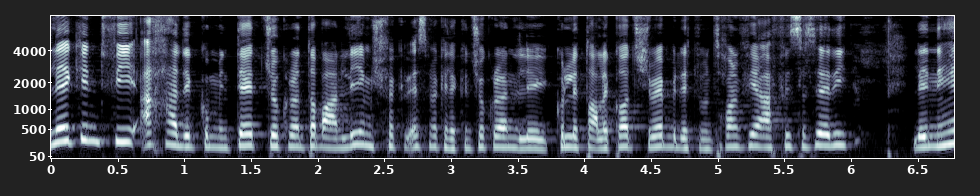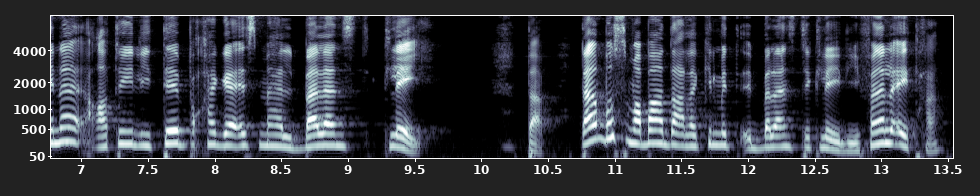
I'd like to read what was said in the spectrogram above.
لكن في أحد الكومنتات شكرا طبعا ليه مش فاكر اسمك لكن شكرا لكل التعليقات الشباب اللي بتنصحوني فيها في السلسلة دي. لأن هنا عطيلي tip حاجة اسمها ال balanced clay. طب تعال نبص مع بعض على كلمة ال balanced clay دي. فأنا لقيتها.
